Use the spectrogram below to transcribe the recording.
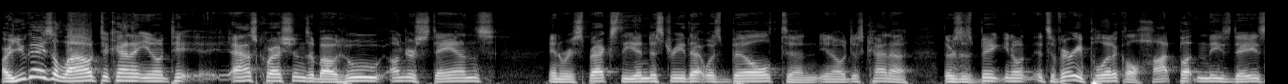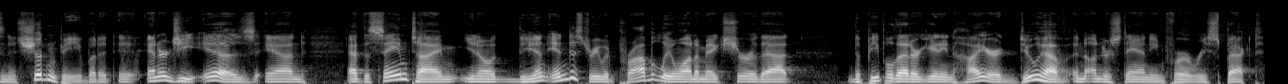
Are you guys allowed to kind of, you know, t- ask questions about who understands and respects the industry that was built and, you know, just kind of there's this big, you know, it's a very political hot button these days and it shouldn't be, but it, it energy is and at the same time, you know, the in- industry would probably want to make sure that the people that are getting hired do have an understanding for respect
